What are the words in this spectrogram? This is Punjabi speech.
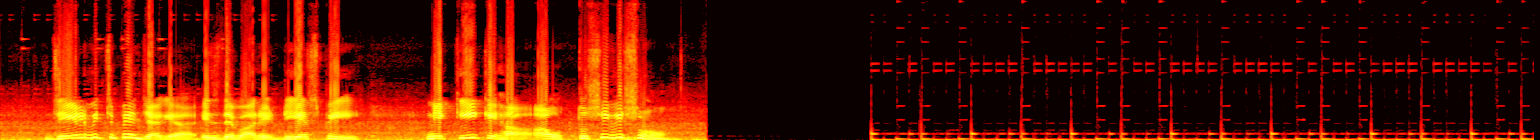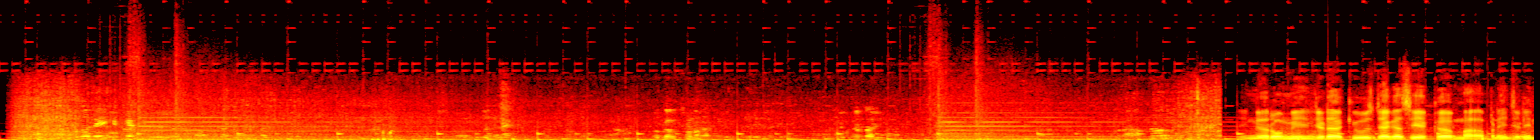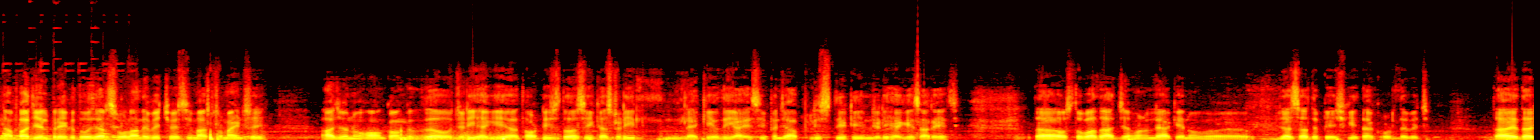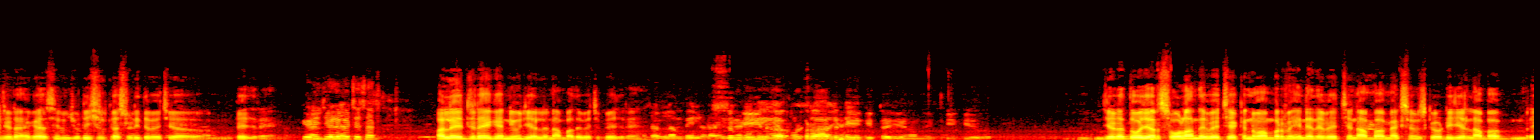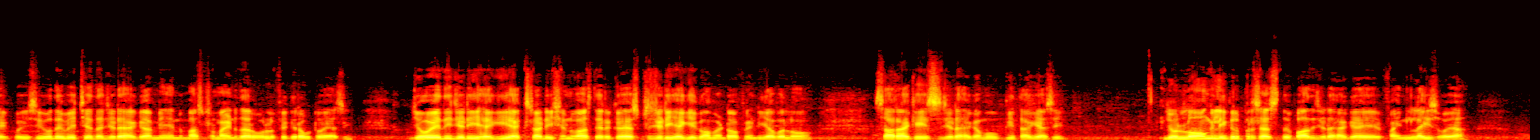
ਜੇਲ੍ਹ ਵਿੱਚ ਭੇਜਿਆ ਗਿਆ। ਇਸ ਦੇ ਬਾਰੇ ਡੀਐਸਪੀ ਨੇ ਕੀ ਕਿਹਾ? ਆਓ ਤੁਸੀਂ ਵੀ ਸੁਣੋ। ਉਹ ਗੱਲ ਸੁਣੋ। ਸਿੰਘ ਰੋਮੀ ਜਿਹੜਾ ਅਕਿਊਜ਼ਡ ਹੈਗਾ ਸੀ ਇੱਕ ਮ- ਆਪਣੀ ਜਿਹੜੀ ਨਾਭਾ ਜੇਲ੍ਹ ਬ੍ਰੇਕ 2016 ਦੇ ਵਿੱਚ ਹੋਈ ਸੀ ਮਾਸਟਰਮਾਈਂਡ ਸੀ। ਅੱਜ ਉਹਨੂੰ ਹਾਂਗਕਾਂਗ ਤੋਂ ਜਿਹੜੀ ਹੈਗੀ ਆ ਅਥਾਰਟੀਜ਼ ਤੋਂ ਅਸੀਂ ਕਸਟਡੀ ਲੈ ਕੇ ਉਹਦੀ ਆਏ ਸੀ ਪੰਜਾਬ ਪੁਲਿਸ ਦੀ ਟੀਮ ਜਿਹੜੀ ਹੈਗੀ ਸਾਰੇ ਤਾਂ ਉਸ ਤੋਂ ਬਾਅਦ ਅੱਜ ਹੁਣ ਲਿਆ ਕੇ ਇਹਨੂੰ ਅਹ, ਜੱਜ ਸਾਹਿਬ ਦੇ ਪੇਸ਼ ਕੀਤਾ ਕੋਰਟ ਦੇ ਵਿੱਚ। ਤਾਂ ਇਹਦਾ ਜਿਹੜਾ ਹੈਗਾ ਅਸੀਂ ਇਹਨੂੰ ਜੁਡੀਸ਼ੀਅਲ ਕਸਟਡੀ ਦੇ ਵਿੱਚ ਭੇਜ ਰਹੇ ਹਾਂ। ਕਿਹੜੀ ਜੇਲ੍ਹ ਵਿੱਚ ਸਰ? ਹਲੇ ਜਿਹੜੇ ਹੈਗੇ ਨਿਊ ਜੇਲ੍ਹ ਨਾਭਾ ਦੇ ਵਿੱਚ ਭੇਜ ਰਹੇ ਹਾਂ। ਸੰਗੀਨ ਅਪਰਾਧ ਕੀ ਕੀਤਾ ਜੀ ਇਹਨਾਂ ਨੇ ਕੀ ਕੀ ਜਿਹੜਾ 2016 ਦੇ ਵਿੱਚ ਇੱਕ ਨਵੰਬਰ ਮਹੀਨੇ ਦੇ ਵਿੱਚ Nabha maximum security jail Nabha break ਹੋਈ ਸੀ ਉਹਦੇ ਵਿੱਚ ਇਹਦਾ ਜਿਹੜਾ ਹੈਗਾ ਮੇਨ ਮਾਸਟਰਮਾਈਂਡ ਦਾ ਰੋਲ ਫਿਗਰ ਆਊਟ ਹੋਇਆ ਸੀ। ਜੋ ਇਹਦੀ ਜਿਹੜੀ ਹੈਗੀ ਐਕਸਟ੍ਰੈਡੀਸ਼ਨ ਵਾਸਤੇ ਰਿਕੁਐਸਟ ਜਿਹੜੀ ਹੈਗੀ ਗਵਰਨਮੈਂਟ ਆਫ ਇੰਡੀਆ ਵੱਲੋਂ ਸਾਰਾ ਕੇਸ ਜਿਹੜਾ ਹੈਗਾ ਮੂਵ ਕੀਤਾ ਗਿਆ ਸੀ। ਜੋ ਲੌਂਗ ਲੀਗਲ ਪ੍ਰੋਸੈਸ ਤੋਂ ਬਾਅਦ ਜਿਹੜਾ ਹੈਗਾ ਇਹ ਫਾਈਨਲਾਈਜ਼ ਹੋਇਆ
